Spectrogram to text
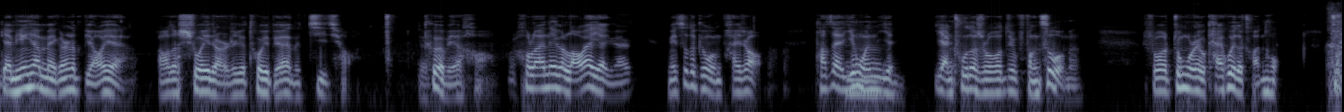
点评一下每个人的表演，然后再说一点这个脱口表演的技巧，特别好。后来那个老外演员每次都给我们拍照，他在英文演演出的时候就讽刺我们，说中国人有开会的传统，中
